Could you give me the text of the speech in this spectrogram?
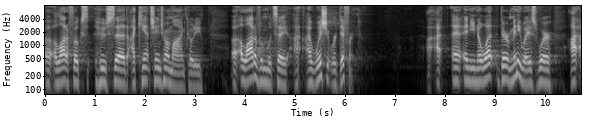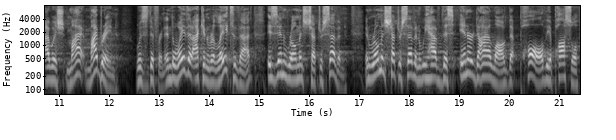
uh, a lot of folks who said, I can't change my mind, Cody, uh, a lot of them would say, I, I wish it were different. I, and, you know what? There are many ways where I, I wish my, my brain was different. And the way that I can relate to that is in Romans chapter 7. In Romans chapter 7, we have this inner dialogue that Paul, the apostle,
